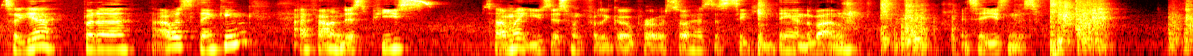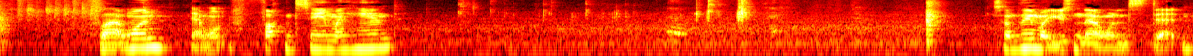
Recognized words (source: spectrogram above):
so yeah, but uh, I was thinking, I found this piece, so I might use this one for the GoPro, so it has the sticky thing on the bottom. Instead of using this flat one that won't fucking stay in my hand. So I'm thinking about using that one instead.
